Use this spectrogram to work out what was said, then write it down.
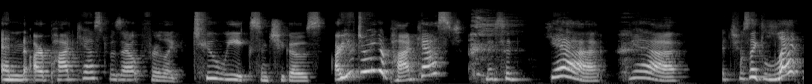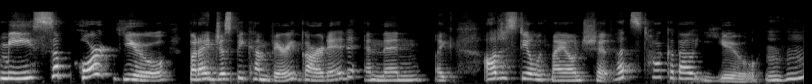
And our podcast was out for like 2 weeks and she goes, "Are you doing a podcast?" And I said, "Yeah. Yeah." And she was like, let me support you. But I just become very guarded. And then, like, I'll just deal with my own shit. Let's talk about you. Mm-hmm.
